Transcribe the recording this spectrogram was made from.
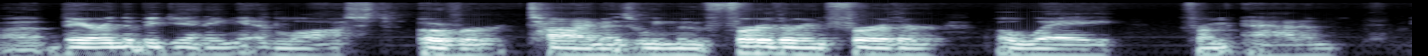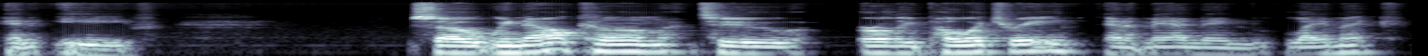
uh, there in the beginning and lost over time as we move further and further away from Adam and Eve. So we now come to early poetry and a man named Lamech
